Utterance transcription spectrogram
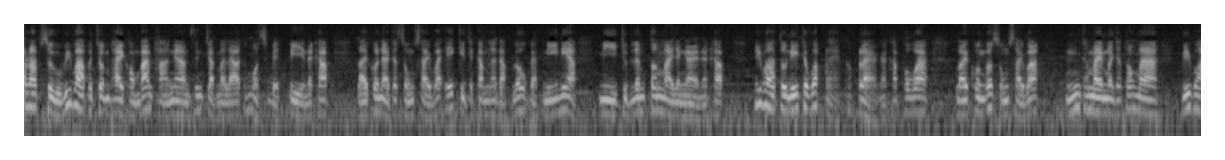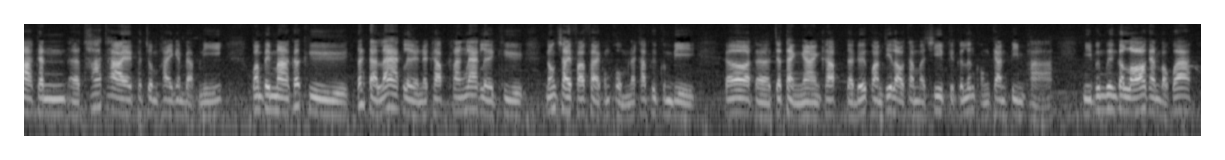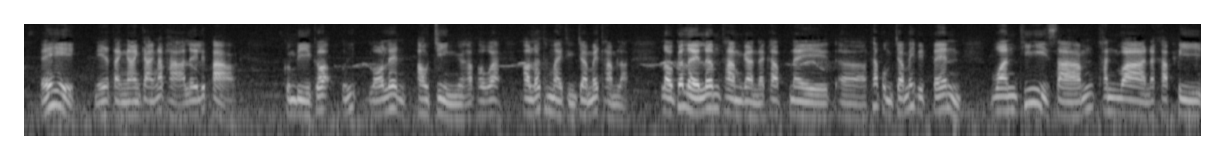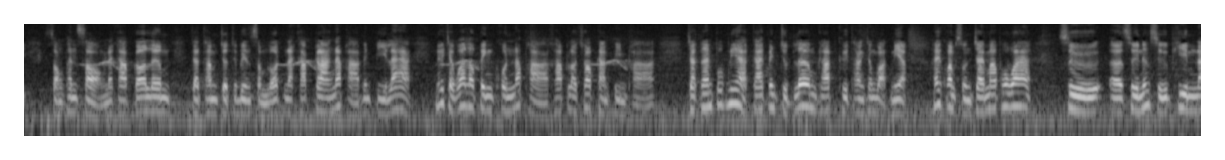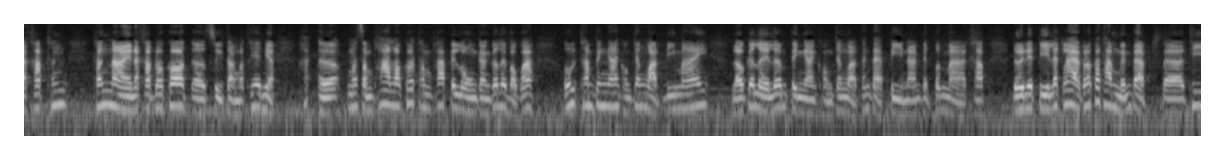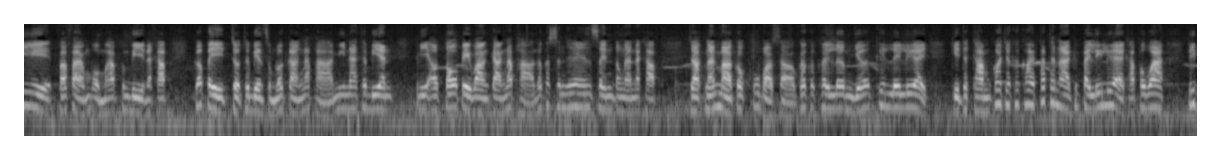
ต้อนรับสู่วิวาประจนภัยของบ้านผางาม ซึ่งจัดมาแล้วทั้งหมด 11 ปีนะครับ หลายคนอาจจะสงสัยว่าเอ๊ะกิจกรรมระดับโลกแบบนี้เนี่ยมีจุดเริ่มต้นมายังไงนะครับวิวาตัวนี้จะว่าแปลกก็แปลกนะครับ เพราะว่าหลายคนก็สงสัยว่าอืมทำไมมันจะต้องมาวิวากันท้าทายประจนภัยกันแบบนี้ ความเป็นมาก็คือตั้งแต่แรกเลยนะครับ ครั้งแรกเลยคือน้องชายฝาแฝดของผมนะครับ คือคุณบีก็จะแต่งงานครับ แต่ด้วยความที่เราทำอาชีพเกี่ยวกับเรื่องของการปีนผา มีเพื่อนๆก็ล้อกันบอกว่า เฮ้ยนี่จะแต่งงานกลางหน้าผาเลยหรือเปล่า คุณบีก็ล้อเล่นเอาจริงนะครับ เพราะว่าเอาแล้วทำไมถึงจะไม่ทำล่ะ เราก็เลยเริ่มทำกันนะครับ ในถ้าผมจะไม่ผิดเป็นวันที่3ธันวานะครับ ปี 2002 นะครับ ก็เริ่มจะทำจดทะเบียนสมรสนะครับ กลางหน้าผาเป็นปีแรก เนื่องจากว่าเราเป็นคนหน้าผาครับ เราชอบการปีนผา จากนั้นปุ๊บเนี่ยกลายเป็นจุดเริ่มครับคือทางจังหวัดเนี่ยให้ความสนใจมากเพราะว่าสื่ออสื่อหนังสือพิมพ์นะครับทั้งทั้งในนะครับแล้วก็สื่อต่างประเทศเนี่ยมาสัมภาษณ์แล้วก็ทำภาพไปลงกันก็เลยบอกว่าโอ้ทำเป็นงานของจังหวัดดีไหมเราก็เลยเริ่มเป็นงานของจังหวัดตั้งแต่ปีนั้นเป็นต้นมาครับ โดยในปีแรกๆเราก็ทำเหมือนแบบที่ฝาแฝดของผมครับคุณบีนะครับ ก็ไปจดทะเบียนสมรสกลางหน้าผา มีนายทะเบียน มีเอาโต๊ะไปวางกลางหน้าผา แล้วก็เซ็นเซ็นตรงนั้นนะครับ จากนั้นมาก็คู่บ่าวสาวก็ค่อยๆเริ่มเยอะขึ้นเรื่อย ๆ กิจกรรมก็จะค่อยๆ พัฒนาขึ้นไปเรื่อยๆครับเพราะว่า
